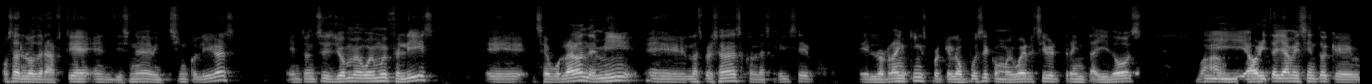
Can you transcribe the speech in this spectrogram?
O sea, lo drafté en 19 de 25 ligas. Entonces yo me voy muy feliz. Eh, se burlaron de mí eh, las personas con las que hice eh, los rankings porque lo puse como el wide receiver 32 y ahorita ya me siento que,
